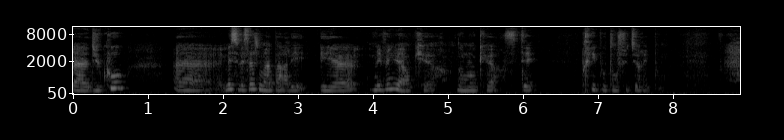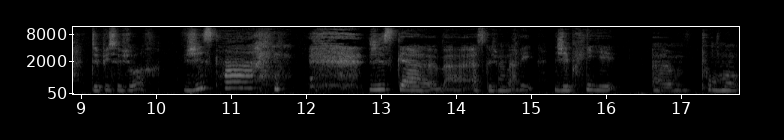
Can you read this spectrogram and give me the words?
Euh, du coup, euh, mais ce message m'a parlé et euh, m'est venu un cœur, dans mon cœur, c'était prie pour ton futur époux. Depuis ce jour, jusqu'à jusqu'à bah, ce que je me marie, j'ai prié pour mon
